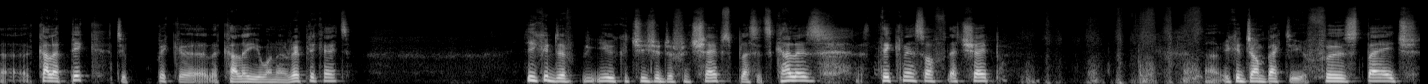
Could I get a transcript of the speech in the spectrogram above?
uh, color pick to pick uh, the color you want to replicate. You could, you could choose your different shapes plus its colors, the thickness of that shape. Um, you could jump back to your first page.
